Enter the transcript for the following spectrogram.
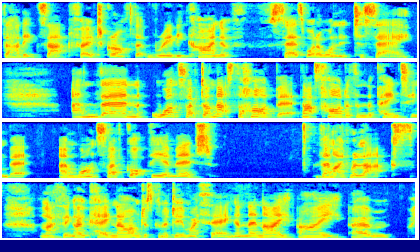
that exact photograph that really kind of says what I want it to say. And then once I've done that's the hard bit. That's harder than the painting bit and once I've got the image, then I relax and I think, okay, now I'm just going to do my thing. And then I I um, I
